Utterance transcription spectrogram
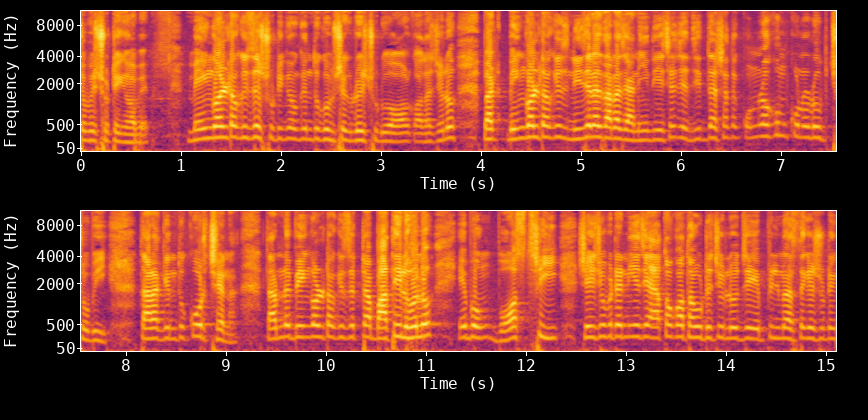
ছবির শুটিং হবে। বেঙ্গল টকিজের শুটিংও কিন্তু খুব শীঘ্রই শুরু হওয়ার কথা ছিল। বাট বেঙ্গল টকিজ নিজেরাই তারা জানিয়ে দিয়েছে যে জিদ্দার সাথে কোনোরকম কোনোরূপ ছবি তারা কিন্তু করছে না। তার মানে বেঙ্গল টকিজেরটা বাতিল হলো এবং বস থ্রি সেই ছবিটা নিয়ে যে এত কথা উঠেছিল যে এপ্রিল মাস থেকে শুটিং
